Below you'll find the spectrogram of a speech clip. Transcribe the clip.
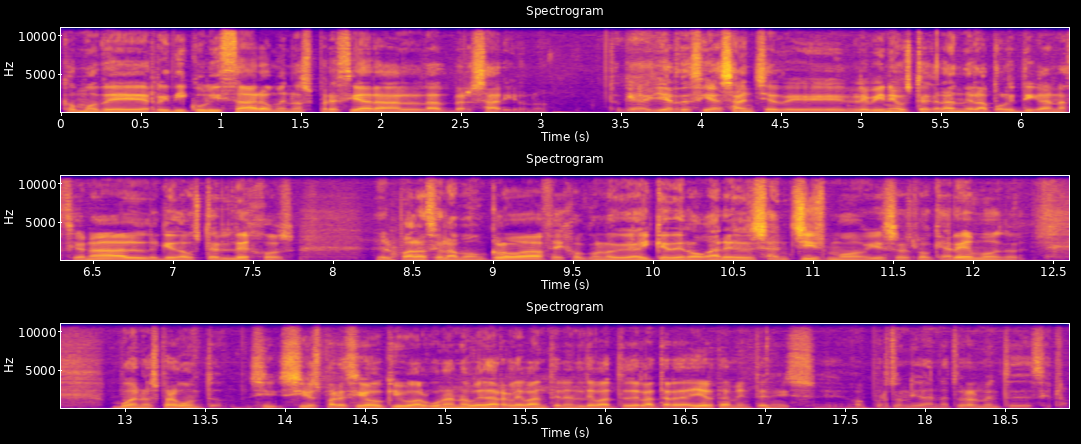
como de ridiculizar o menospreciar al adversario, ¿no? Lo que ayer decía Sánchez, de, le viene a usted grande la política nacional, le queda a usted lejos el Palacio de la Moncloa, fijó con lo de hay que derogar el sanchismo y eso es lo que haremos. Bueno, os pregunto, si, si os pareció que hubo alguna novedad relevante en el debate de la tarde de ayer, también tenéis eh, oportunidad, naturalmente, de decirlo.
